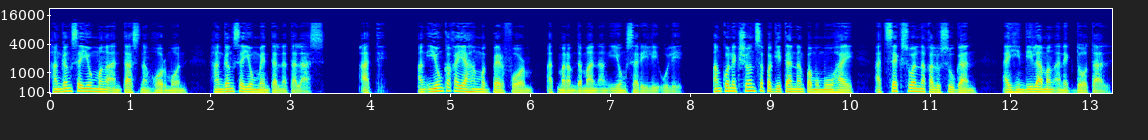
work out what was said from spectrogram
hanggang sa iyong mga antas ng hormon, hanggang sa iyong mental na talas. At, ang iyong kakayahang mag-perform at maramdaman ang iyong sarili uli. Ang koneksyon sa pagitan ng pamumuhay at sexual na kalusugan ay hindi lamang anekdotal.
